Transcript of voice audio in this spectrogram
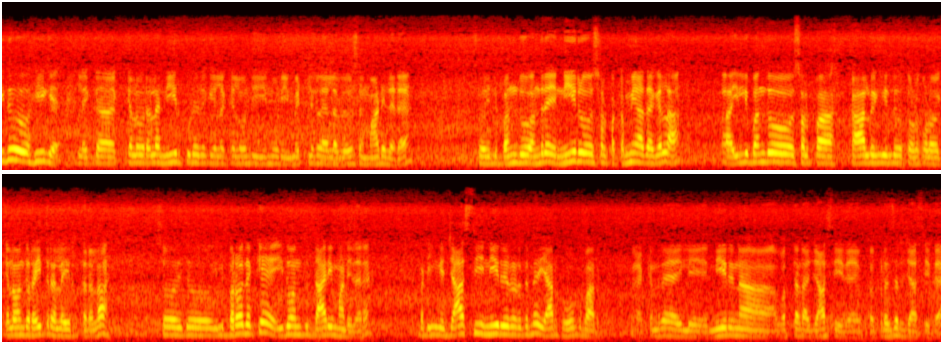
ಇದು ಹೀಗೆ ಲೈಕ್ ಕೆಲವರೆಲ್ಲ ನೀರು ಕುಡಿಯೋದಕ್ಕೆಲ್ಲ ಕೆಲವೊಂದು ಈ ನೋಡಿ ಮೆಟ್ಲುಗಳೆಲ್ಲ ವ್ಯವಸ್ಥೆ ಮಾಡಿದ್ದಾರೆ. ಸೊ ಇಲ್ಲಿ ಬಂದು ಅಂದರೆ ನೀರು ಸ್ವಲ್ಪ ಕಮ್ಮಿ ಆದಾಗೆಲ್ಲ ಇಲ್ಲಿ ಬಂದು ಸ್ವಲ್ಪ ಕಾಲು ಗೀಲು ತೊಳ್ಕೊಳ್ಳೋ ಕೆಲವೊಂದು ರೈತರೆಲ್ಲ ಇರ್ತಾರಲ್ಲ ಸೊ ಇದು ಇಲ್ಲಿ ಬರೋದಕ್ಕೆ ಇದೊಂದು ದಾರಿ ಮಾಡಿದ್ದಾರೆ. ಬಟ್ ಈಗ ಜಾಸ್ತಿ ನೀರು ಇರೋದ್ರಿಂದ ಯಾರು ಹೋಗಬಾರ್ದು. ಯಾಕಂದರೆ ಇಲ್ಲಿ ನೀರಿನ ಒತ್ತಡ ಜಾಸ್ತಿ ಇದೆ ಪ್ರೆಷರ್ ಜಾಸ್ತಿ ಇದೆ.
